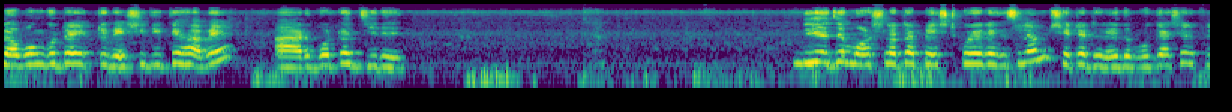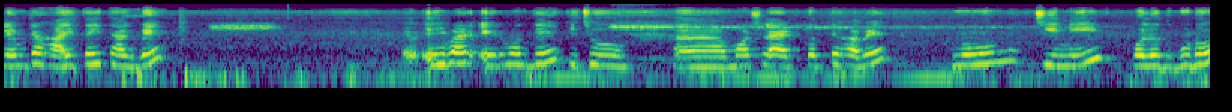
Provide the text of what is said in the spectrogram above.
লবঙ্গটা একটু বেশি দিতে হবে আর গোটা জিরে। দিয়ে যে মশলাটা পেস্ট করে রেখেছিলাম, সেটা ঢেলে দেবো। গ্যাসের ফ্লেমটা হাইতেই থাকবে। এইবার এর মধ্যে কিছু মশলা অ্যাড করতে হবে। নুন, চিনি, হলুদ গুঁড়ো,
